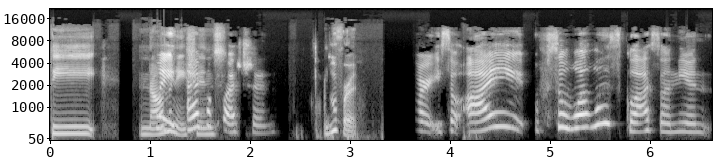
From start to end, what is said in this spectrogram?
the Wait, I have a question. Go for it. Sorry. So I. So what was Glass Onion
